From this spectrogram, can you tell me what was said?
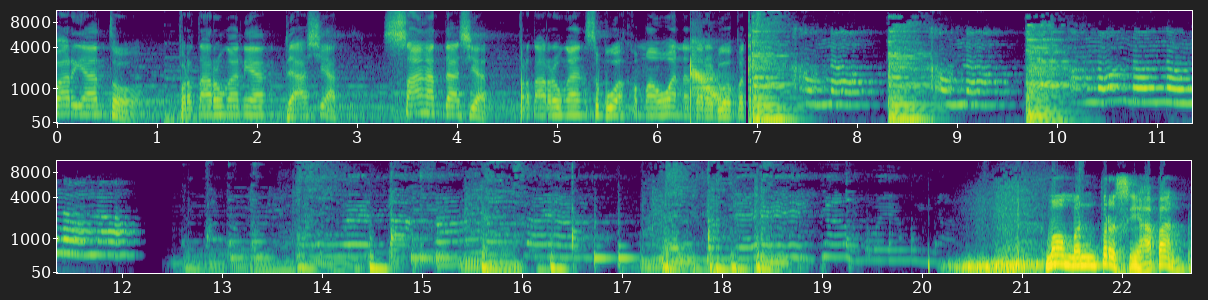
Varianto. Pertarungan yang dahsyat, sangat dahsyat. Pertarungan sebuah kemauan antara dua petarung. Momen persiapan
